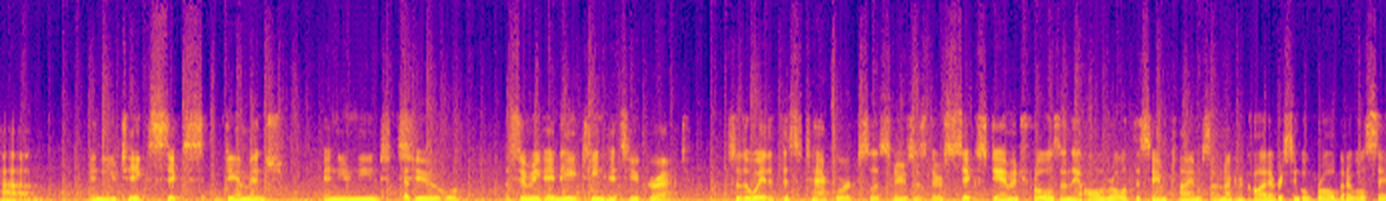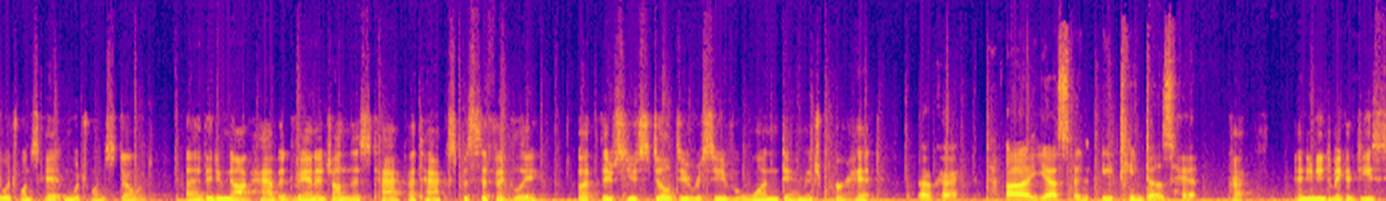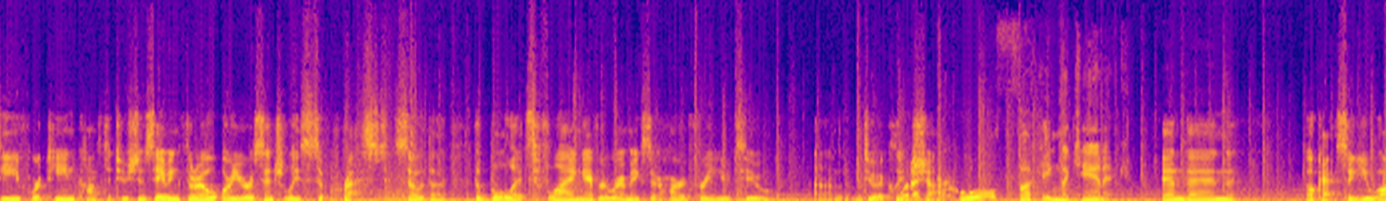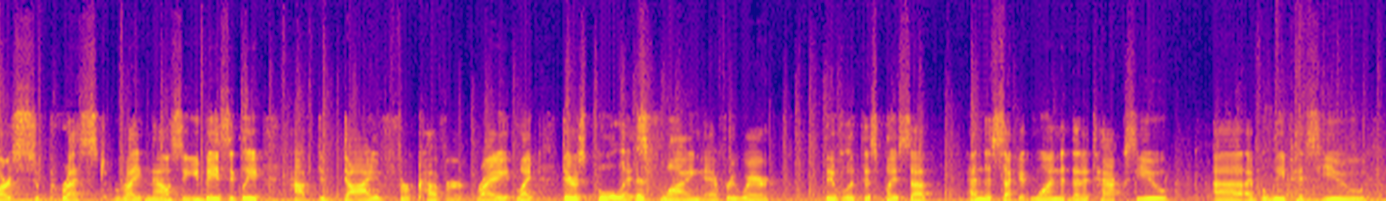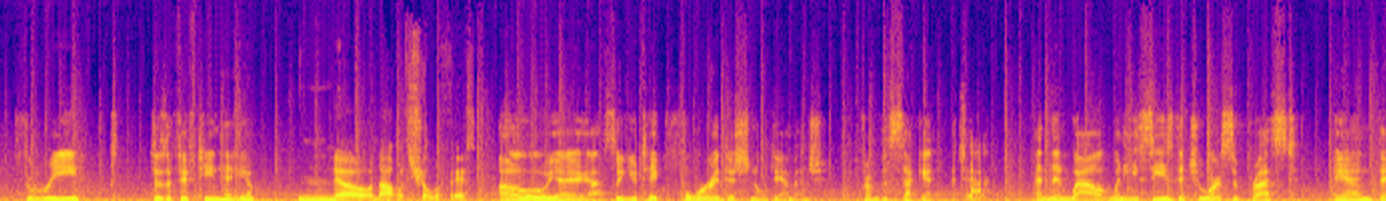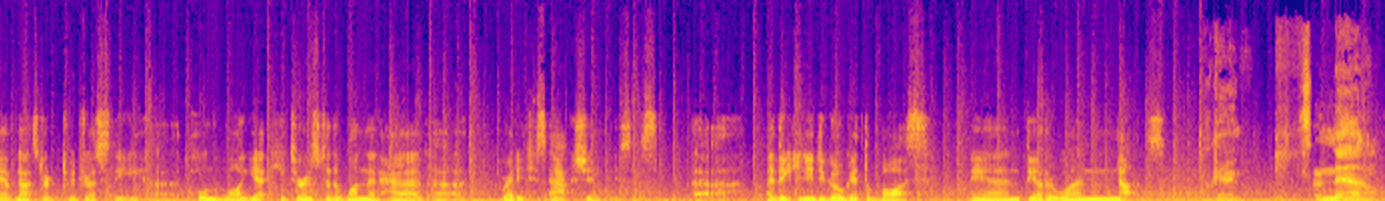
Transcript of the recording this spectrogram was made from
Um, and you take six damage, and you need to, assuming an 18 hits you, correct? So the way that this attack works, listeners, is there's six damage rolls and they all roll at the same time. So I'm not going to call out every single roll, but I will say which ones hit and which ones don't. Uh, they do not have advantage on this ta- attack specifically, but there's, you still do receive one damage per hit. Okay. Uh, yes, an 18 does hit. Okay. And you need to make a DC 14 Constitution saving throw, or you're essentially suppressed. So the the bullets flying everywhere makes it hard for you to um, do a clean What a shot. cool fucking mechanic. and then okay so you are suppressed right now so you basically have to dive for cover right like there's bullets flying everywhere they've lit this place up and the second one that attacks you uh, i believe hits you three does a 15 hit you No, not with Shield of Faith. Oh, yeah, yeah, yeah. So you take four additional damage from the second attack. And then, while when he sees that you are suppressed and they have not started to address the uh, hole in the wall yet, he turns to the one that had uh, readied his action. He says, uh, I think you need to go get the boss. And the other one nods. Okay. So now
